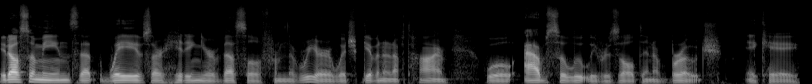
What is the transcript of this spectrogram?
It also means that waves are hitting your vessel from the rear, which, given enough time, will absolutely result in a broach, aka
